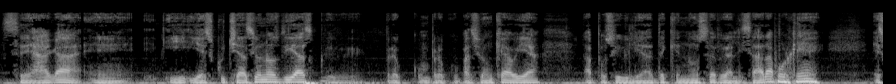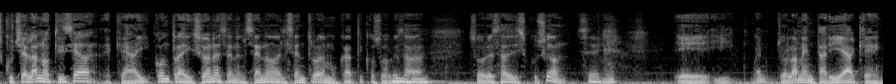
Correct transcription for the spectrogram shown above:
se haga eh, y, escuché hace unos días eh, con preocupación que había la posibilidad de que no se realizara. ¿Por porque Escuché la noticia de que hay contradicciones en el seno del Centro Democrático sobre, esa, sobre esa discusión. Sí. Eh, y bueno, yo lamentaría que,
